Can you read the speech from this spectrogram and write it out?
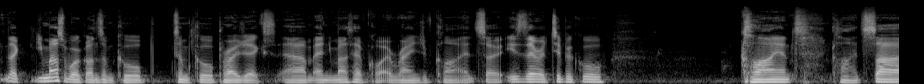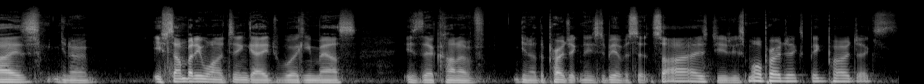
Like you must work on some cool, some cool projects, um, and you must have quite a range of clients. So, is there a typical client, client size? You know, if somebody wanted to engage Working Mouse, is there kind of you know the project needs to be of a certain size? Do you do small projects, big projects?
